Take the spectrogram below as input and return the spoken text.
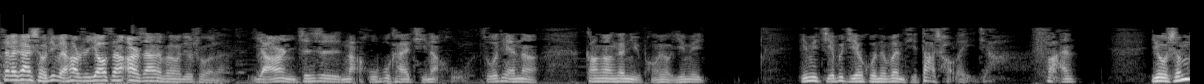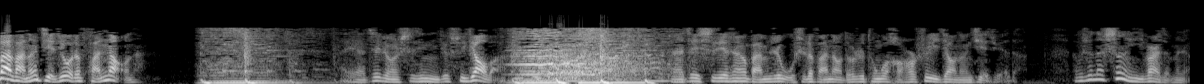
再来看手机尾号是幺三二三的朋友就说了：“杨儿，你真是哪壶不开提哪壶。昨天呢，刚刚跟女朋友因为因为结不结婚的问题大吵了一架，烦。有什么办法能解决我的烦恼呢？哎呀，这种事情你就睡觉吧。呃，这世界上有百分之五十的烦恼都是通过好好睡一觉能解决的。我说那剩下一半怎么整？”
